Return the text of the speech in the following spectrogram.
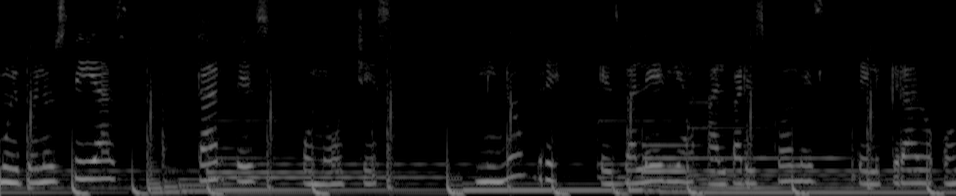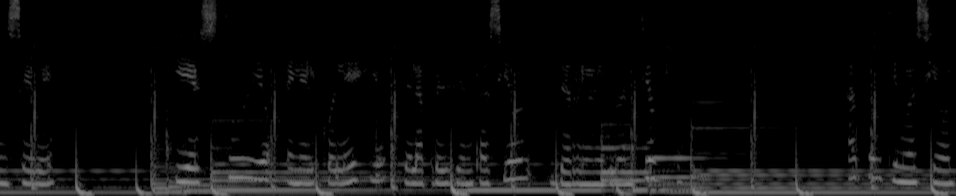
Buenos días, tardes o noches. Mi nombre es Valeria Álvarez Gómez del grado 11B y estudio en el Colegio de la Presentación de Río Negro, Antioquia. A continuación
